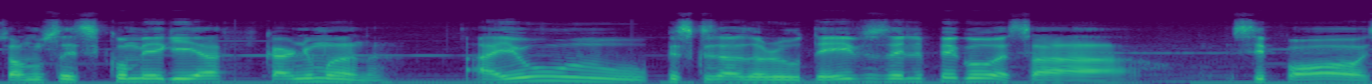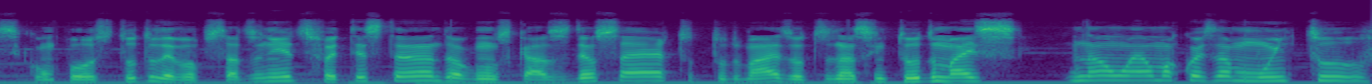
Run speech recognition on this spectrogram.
Só não sei se comeria carne humana. Aí o pesquisador, o Davis, ele pegou essa esse pó, esse composto, tudo levou para os Estados Unidos, foi testando, alguns casos deu certo, tudo mais, outros não assim tudo, mas não é uma coisa muito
